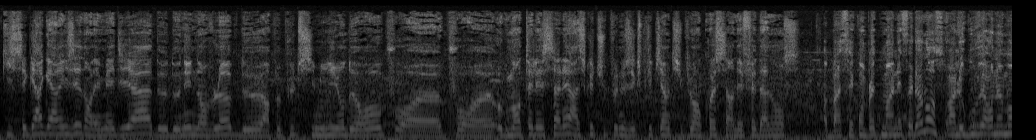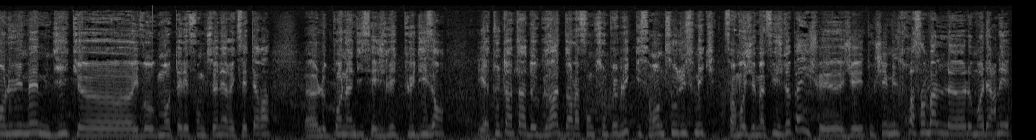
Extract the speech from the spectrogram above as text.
qui s'est gargarisé dans les médias de donner une enveloppe de un peu plus de 6 millions d'euros pour, euh, euh, augmenter les salaires. Est-ce que tu peux nous expliquer un petit peu en quoi c'est un effet d'annonce? Ah bah, c'est complètement un effet d'annonce. Le gouvernement lui-même dit qu'il va augmenter les fonctionnaires, etc. Le point d'indice est gelé depuis 10 ans. Il y a tout un tas de grades dans la fonction publique qui sont en dessous du SMIC. Enfin, moi, j'ai ma fiche de paye. J'ai touché 1300 balles le, le mois dernier.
